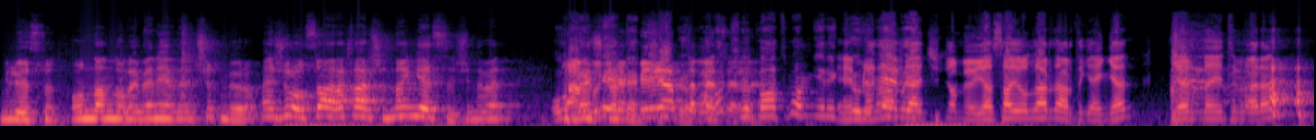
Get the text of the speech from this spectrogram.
biliyorsun. Ondan dolayı ben evden çıkmıyorum. Yani Juros'u ara karşından gelsin. Şimdi ben Oğlum Lan ben bu çembeyi çıkıyorum. yaptık Ama mesela. çöpe atmam gerekiyor. Emre de evden çıkamıyor. Yasal yollar da artık engel. Yarından itibaren.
